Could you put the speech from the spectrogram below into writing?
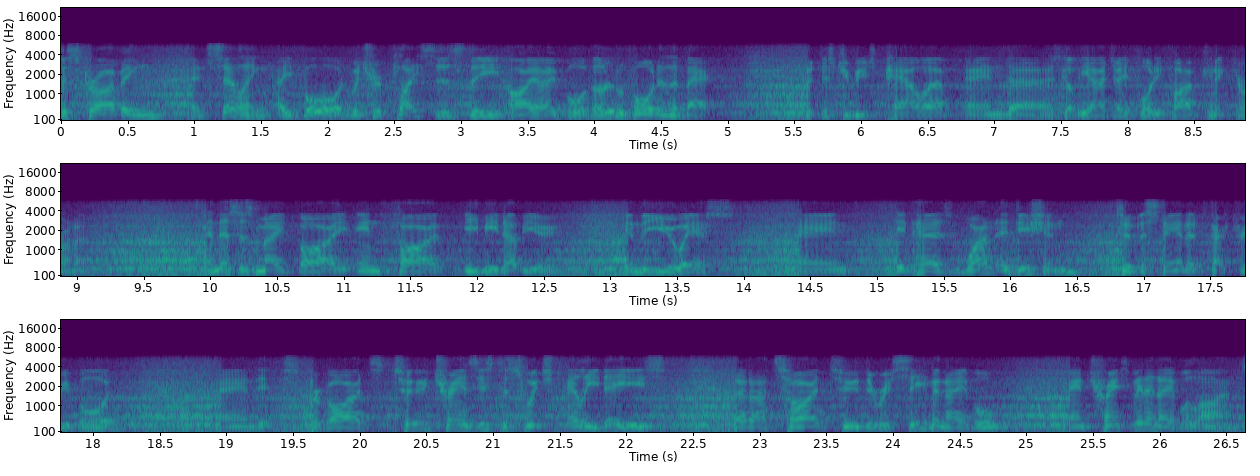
describing and selling a board which replaces the I.O. board, the little board in the back that distributes power and uh, it's got the RJ45 connector on it. And this is made by N5 EBW in the US and it has one addition to the standard factory board and it provides two transistor switched LEDs that are tied to the receive enable and transmit enable lines.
